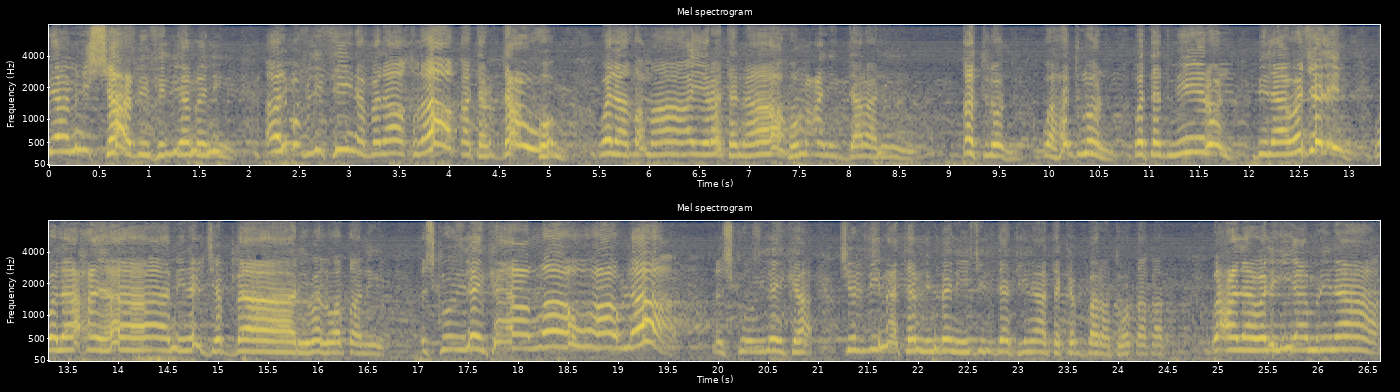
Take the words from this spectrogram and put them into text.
بأمن الشعب في اليمن المفلسين فلا أخلاق تردعهم ولا ضمائر تناهم عن الدرن. قتل وهدم وتدمير بلا وجل ولا حياء من الجبار والوطن. اشكو إليك يا الله هؤلاء نشكو إليك شرذمة من بني جلدتنا تكبرت وطغت. وعلى ولي أمرنا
